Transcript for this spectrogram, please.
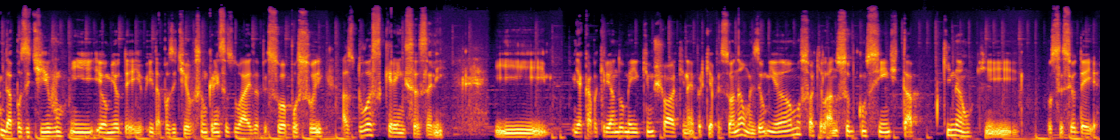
dá positivo e eu me odeio e dá positivo. São crenças duais, a pessoa possui as duas crenças ali. E, e acaba criando meio que um choque, né? Porque a pessoa, não, mas eu me amo, só que lá no subconsciente tá que não, que você se odeia.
